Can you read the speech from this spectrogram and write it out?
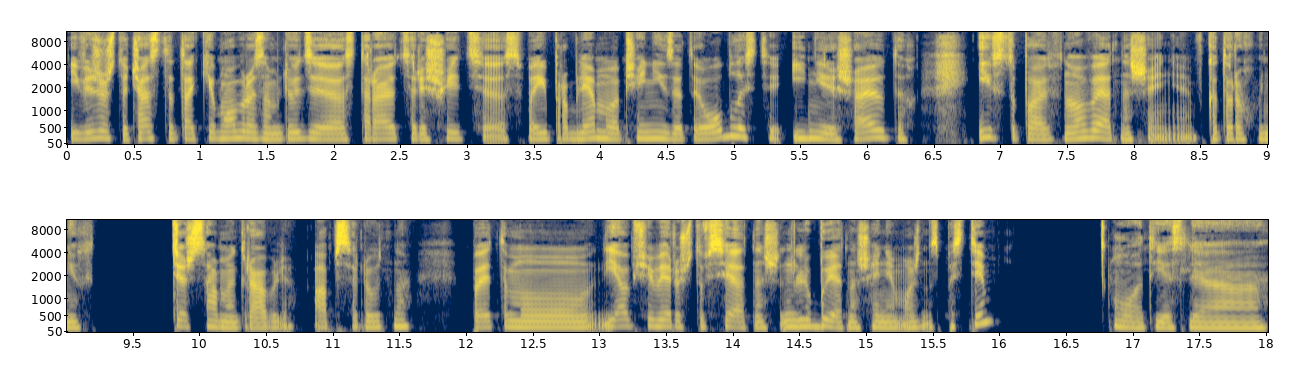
и вижу, что часто таким образом люди стараются решить э, свои проблемы вообще не из этой области и не решают их, и вступают в новые отношения, в которых у них те же самые грабли, абсолютно. Поэтому я вообще верю, что все отношения, любые отношения можно спасти. Вот, если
